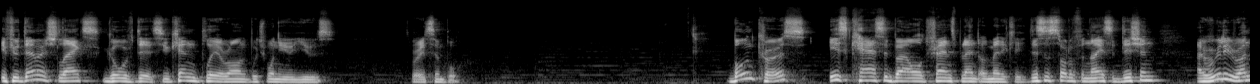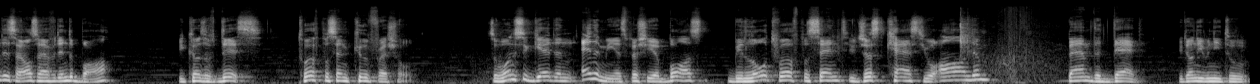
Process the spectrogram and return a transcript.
If your damage lags, go with this. You can play around which one you use. It's very simple. Bone Curse is casted by our Transplant automatically. This is sort of a nice addition. I really run this, I also have it in the bar because of this. 12% kill threshold. So once you get an enemy, especially a boss, below 12%, you just cast your R on them, bam, they're dead. You don't even need to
